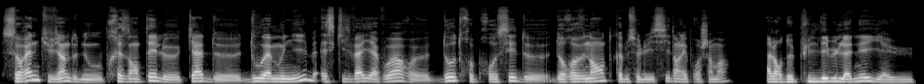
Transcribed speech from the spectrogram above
Soren, tu viens de nous présenter le cas de Douamounib. Est-ce qu'il va y avoir euh, d'autres procès de revenantes comme celui-ci dans les prochains mois? Alors depuis le début de l'année, il y a eu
